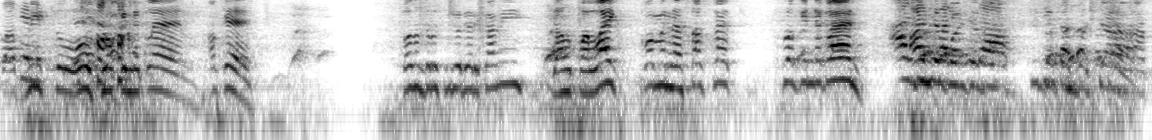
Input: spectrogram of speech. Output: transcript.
Pablito, oh Vlog in the Clan. Oke. Tonton terus video dari kami. Jangan lupa like, komen, dan subscribe. Vlog in the Clan. Anda Pancasila, tidak tanpa syarat.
